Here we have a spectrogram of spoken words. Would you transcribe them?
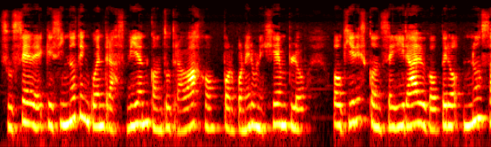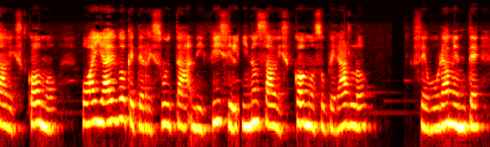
Sucede que si no te encuentras bien con tu trabajo, por poner un ejemplo, o quieres conseguir algo pero no sabes cómo, o hay algo que te resulta difícil y no sabes cómo superarlo, seguramente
